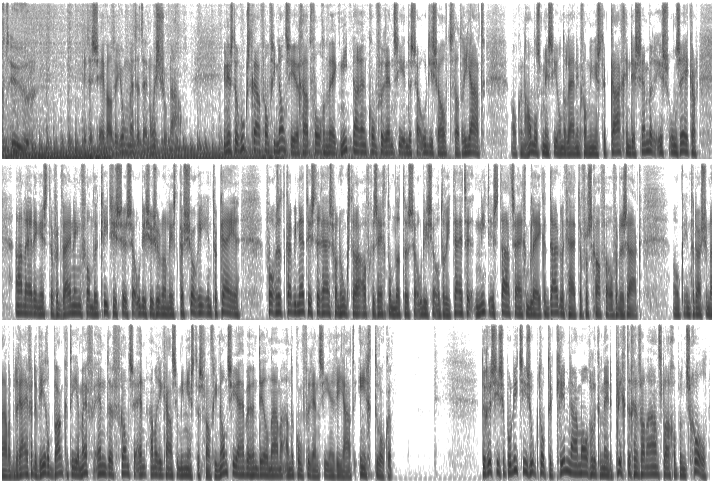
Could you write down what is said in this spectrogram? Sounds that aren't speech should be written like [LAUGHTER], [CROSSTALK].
8 uur. Dit is Ewout de Jong met het NOS-journaal. Minister Hoekstra van Financiën gaat volgende week niet naar een conferentie in de Saoedische hoofdstad Riyadh. Ook een handelsmissie onder leiding van minister Kaag in december is onzeker. Aanleiding is de verdwijning van de kritische Saoedische journalist Khashoggi in Turkije. Volgens het kabinet is de reis van Hoekstra afgezegd... omdat de Saoedische autoriteiten niet in staat zijn gebleken... duidelijkheid te verschaffen over de zaak. Ook internationale bedrijven, de Wereldbank, het IMF... en de Franse en Amerikaanse ministers van Financiën... hebben hun deelname aan de conferentie in Riyadh ingetrokken. De Russische politie zoekt op de Krim naar mogelijke medeplichtigen van aanslag op een school.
